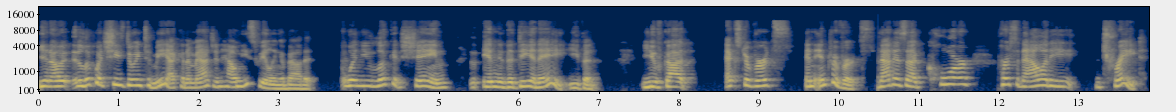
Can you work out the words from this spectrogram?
you know, look what she's doing to me. I can imagine how he's feeling about it. When you look at shame in the DNA, even, you've got extroverts and introverts. That is a core personality trait.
